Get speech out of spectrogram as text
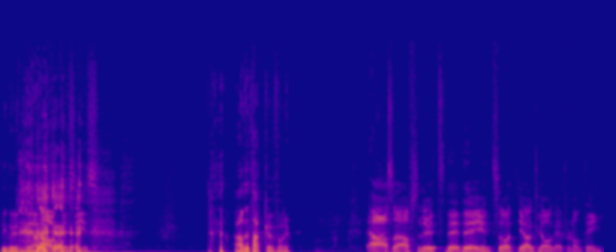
vi går ut på jakt. Ja, precis. Ja, det tackar vi för. Ja, alltså absolut. Det, det är ju inte så att jag klagar för någonting.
